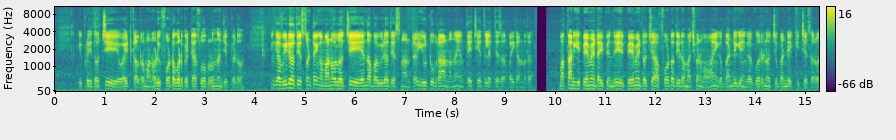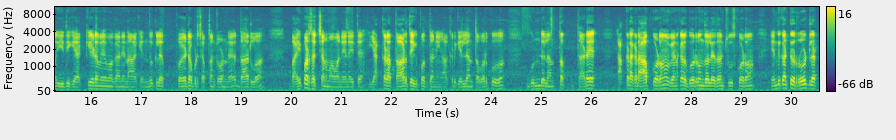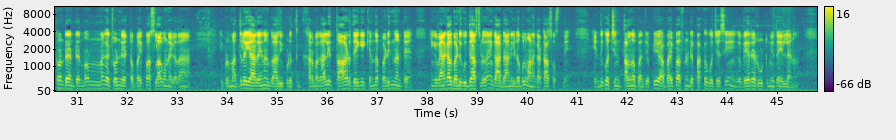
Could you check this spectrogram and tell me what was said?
ఇప్పుడు ఇది వచ్చి వైట్ కలర్. మనోడికి ఫోటో కూడా పెట్టా సూపర్ ఉందని చెప్పాడు. ఇంకా వీడియో తీస్తుంటే ఇంకా మనోళ్ళు వచ్చి ఏందబ్బా వీడియో తీస్తున్నా? అంటే యూట్యూబ్ రా అన్నాను. ఎంత చేతులు ఎత్తేసారు పైకి అందరూ. మొత్తానికి పేమెంట్ అయిపోయింది. పేమెంట్ వచ్చి ఆ ఫోటో తీయడం మర్చిపోయాను మామ. ఇంకా బండికి ఇంకా గొర్రెని వచ్చి బండి ఎక్కిచ్చేశారు. ఇది ఎక్కియడం ఏమో కానీ నాకు ఎందుకులే పోయేటప్పుడు చెప్తాను చూడండి దారిలో. భయపడి వచ్చాను మామ నేనైతే. ఎక్కడ తాడు తెగిపోద్దని అక్కడికి వెళ్ళేంత వరకు గుండెలంతా దడే అక్కడక్కడ ఆపుకోవడం వెనకాల గొర్రె ఉందో లేదో అని చూసుకోవడం. ఎందుకంటే రోడ్లు ఎట్లా ఉంటాయంటే నున్నగా చూడండి ఎట్ట బైపాస్ లాగా ఉన్నాయి కదా. ఇప్పుడు మధ్యలో ఏదైనా అది ఇప్పుడు కర్మగాలి తాడు తెగి కింద పడిందంటే ఇంక వెనకాల బండి గుద్దేస్తాడు ఇంకా దానికి డబ్బులు మనం కట్టాల్సి వస్తుంది. ఎందుకు వచ్చింది తలనొప్పి అని చెప్పి ఆ బైపాస్ నుండి పక్కకు వచ్చేసి ఇంకా వేరే రూట్ మీద వెళ్ళాను.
